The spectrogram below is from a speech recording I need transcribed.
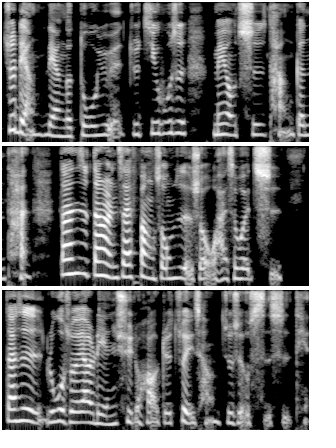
就两两个多月，就几乎是没有吃糖跟碳。但是当然在放松日的时候，我还是会吃。但是如果说要连续的话，我觉得最长就是有十四天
